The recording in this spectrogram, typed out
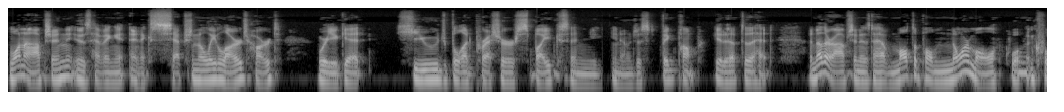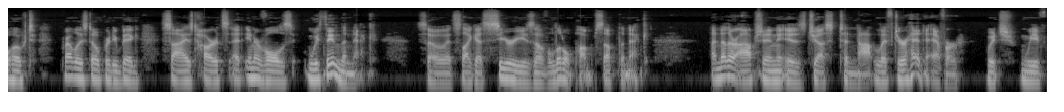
One option is having an exceptionally large heart where you get huge blood pressure spikes and you, know just big pump get it up to the head. Another option is to have multiple normal quote unquote probably still pretty big sized hearts at intervals within the neck. So it's like a series of little pumps up the neck another option is just to not lift your head ever which we've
